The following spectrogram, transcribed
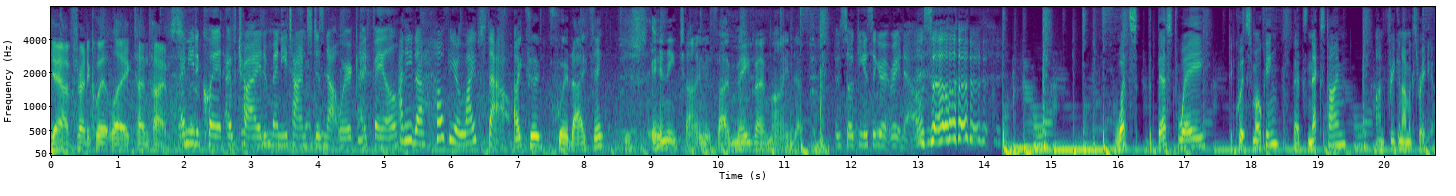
Yeah, I've tried to quit like 10 times. I need to quit. I've tried many times. It does not work. I fail. I need a healthier lifestyle. I could quit, I think, just any time if I made my mind up. I'm smoking a cigarette right now, so. What's the best way to quit smoking? That's next time on Freakonomics Radio.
